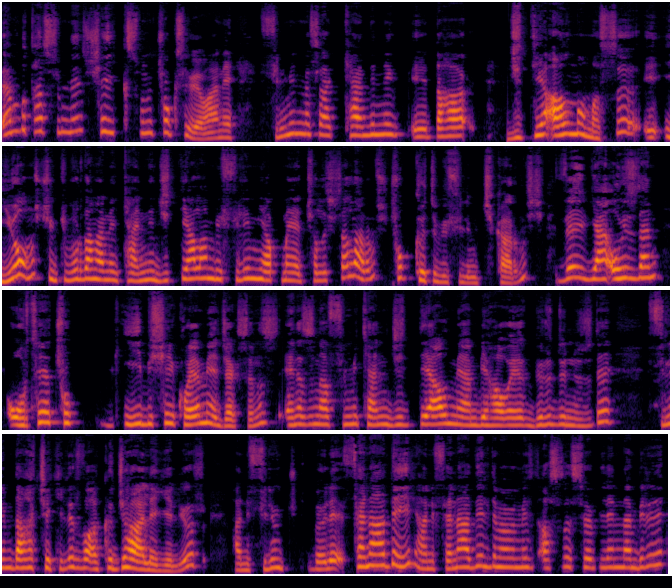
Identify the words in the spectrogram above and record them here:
ben bu tarz filmlerin şey kısmını çok seviyorum. Hani filmin mesela kendini e, daha ciddiye almaması e, iyi olmuş. Çünkü buradan hani kendini ciddiye alan bir film yapmaya çalışsalarmış çok kötü bir film çıkarmış. Ve yani o yüzden ortaya çok iyi bir şey koyamayacaksanız en azından filmi kendi ciddiye almayan bir havaya bürüdüğünüzde film daha çekilir ve akıcı hale geliyor. Hani film böyle fena değil. Hani fena değil demememin aslında sebeplerinden biri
